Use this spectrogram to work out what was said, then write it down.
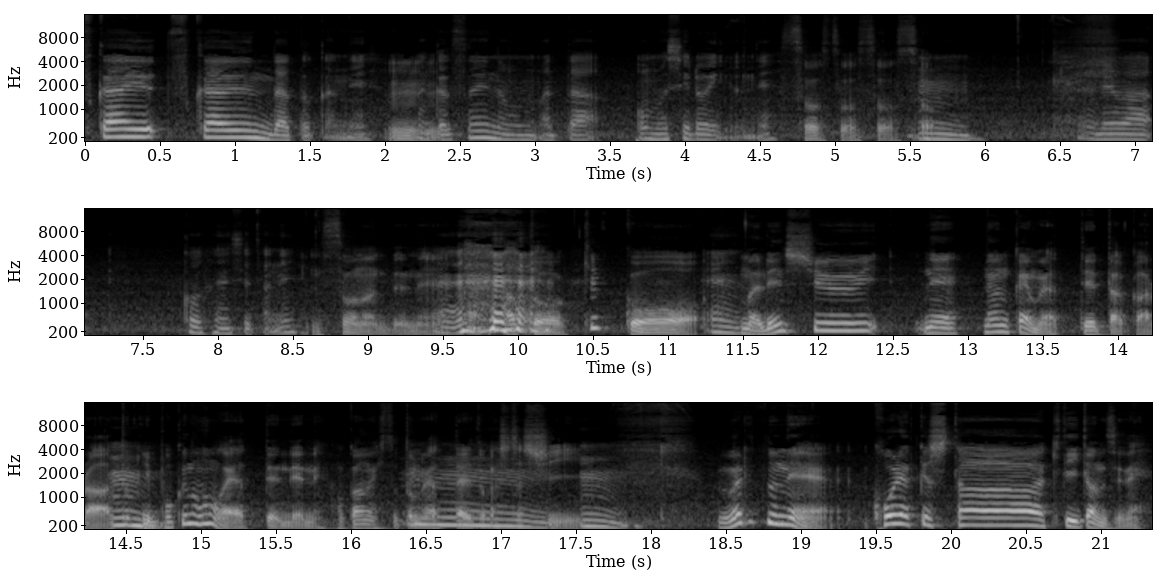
使う使うんだとかね、うんなんかそういうのもまた面白いよね。そうそうそうそう、れは興奮してたね。そうなんだよね。うん。あと結構、うん。まあ、練習ね何回もやってたから、うん。特に僕の方がやってんだよね。他の人ともやったりとかしたし。う、ん割とね攻略したきていたんですよね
